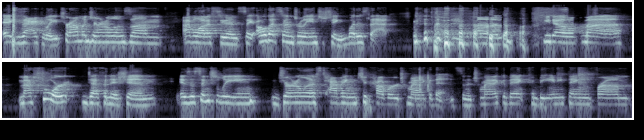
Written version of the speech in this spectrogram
Exactly. Trauma journalism. I have a lot of students say, "Oh, that sounds really interesting. What is that?" um, you know, my my short definition is essentially journalists having to cover traumatic events, and a traumatic event can be anything from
